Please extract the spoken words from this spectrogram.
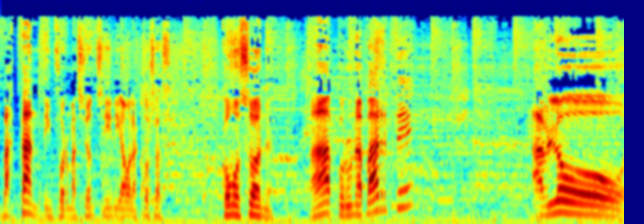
bastante información, sí, digamos las cosas como son. Ah, por una parte, habló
